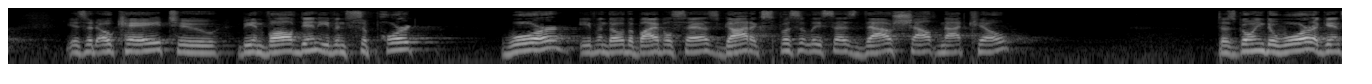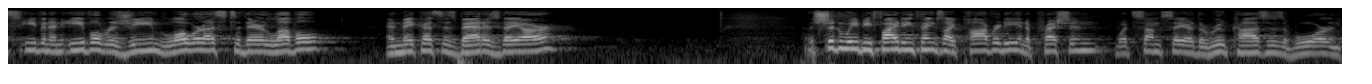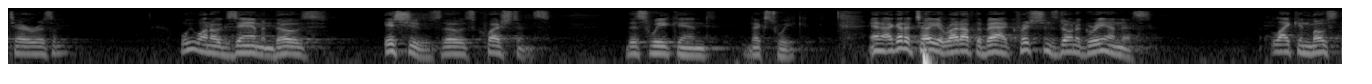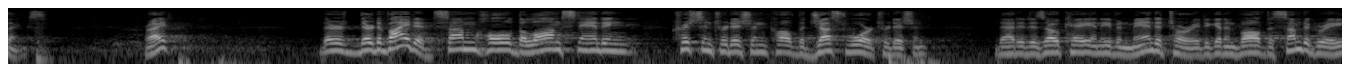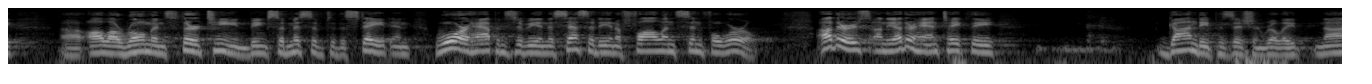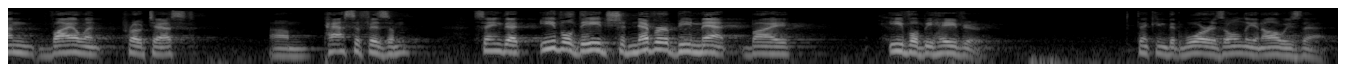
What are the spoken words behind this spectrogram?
Is it okay to be involved in, even support War, even though the Bible says, God explicitly says, thou shalt not kill. Does going to war against even an evil regime lower us to their level and make us as bad as they are? Shouldn't we be fighting things like poverty and oppression, what some say are the root causes of war and terrorism? We want to examine those issues, those questions this week and next week. And I got to tell you right off the bat, Christians don't agree on this, like in most things, right? they're, they're divided. Some hold the long-standing Christian tradition called the just war tradition, that it is okay and even mandatory to get involved to some degree, uh, a la Romans 13, being submissive to the state, and war happens to be a necessity in a fallen, sinful world. Others, on the other hand, take the Gandhi position, really, non-violent protest, um, pacifism, saying that evil deeds should never be met by evil behavior, thinking that war is only and always that.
